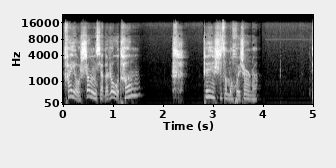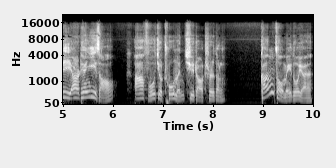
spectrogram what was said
还有剩下的肉汤，这是怎么回事呢？第二天一早，阿福就出门去找吃的了。刚走没多远，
